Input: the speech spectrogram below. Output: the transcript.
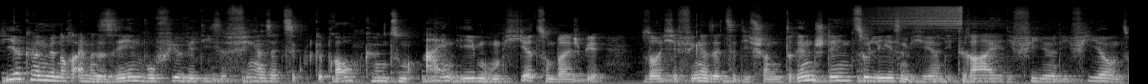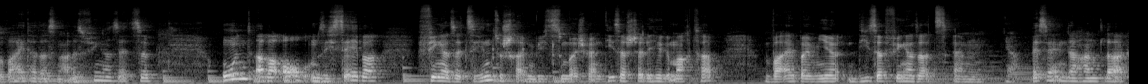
Hier können wir noch einmal sehen, wofür wir diese Fingersätze gut gebrauchen können. Zum einen eben, um hier zum Beispiel solche Fingersätze, die schon drin stehen, zu lesen, wie hier die 3, die 4, die 4 und so weiter. Das sind alles Fingersätze. Und aber auch, um sich selber Fingersätze hinzuschreiben, wie ich es zum Beispiel an dieser Stelle hier gemacht habe, weil bei mir dieser Fingersatz ähm, ja, besser in der Hand lag.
